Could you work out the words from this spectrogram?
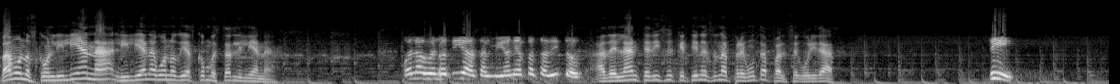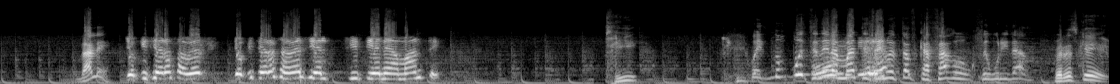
Vámonos con Liliana. Liliana, buenos días. ¿Cómo estás, Liliana? Hola, buenos días, al millón y a pasaditos. Adelante, dices que tienes una pregunta para el seguridad. Sí, Dale. yo quisiera saber, yo quisiera saber si él sí tiene amante. Sí, Güey, no puedes tener Oh, amante si no estás casado, seguridad. pero es que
